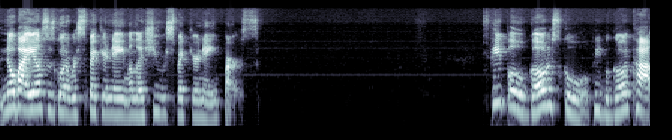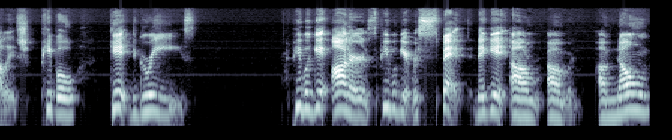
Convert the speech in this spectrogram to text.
nobody else is going to respect your name unless you respect your name first. People go to school, people go to college, people get degrees, people get honors, people get respect. They get um um um known,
